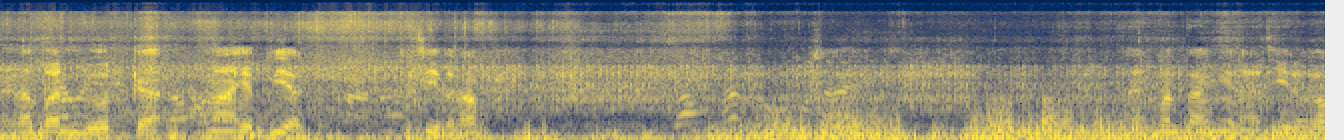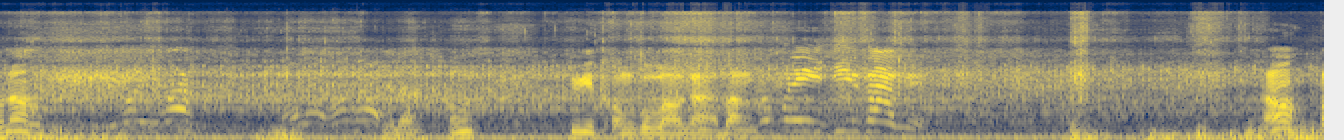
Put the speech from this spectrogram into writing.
นะครับเบิ้ลหยุดกะมาเฮ็ดเบียกจังซี่แหละครับ ต่างคนต่างมีหน้าที่แล้วครับเนาะนี่ละของชีวิตของกูบอกกันบังก็ไม่ได้ขี้ซ่านเนี่ยเอาไป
